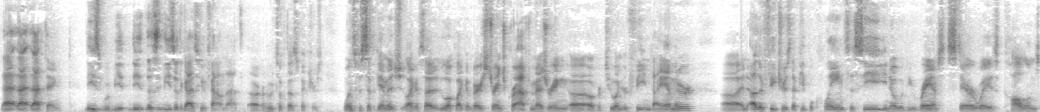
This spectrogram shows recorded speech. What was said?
that that, that thing. These would be these these are the guys who found that or who took those pictures. One specific image, like I said, it looked like a very strange craft measuring uh, over 200 feet in diameter. Uh, and other features that people claim to see, you know, would be ramps, stairways, columns,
